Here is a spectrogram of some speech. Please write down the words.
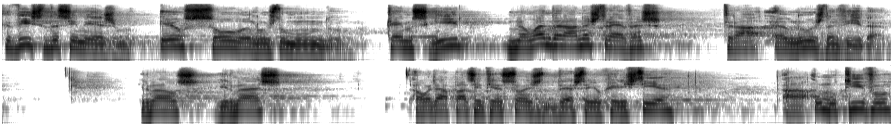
que disse de si mesmo: Eu sou a luz do mundo. Quem me seguir não andará nas trevas, terá a luz da vida. Irmãos irmãs, ao olhar para as intenções desta Eucaristia, há um motivo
